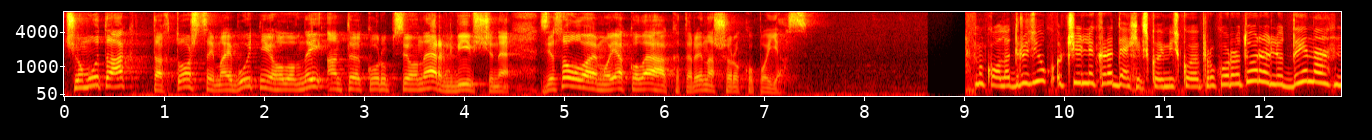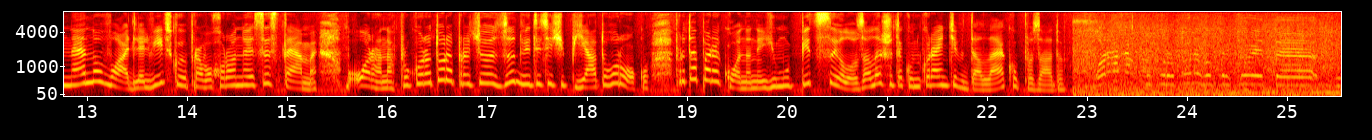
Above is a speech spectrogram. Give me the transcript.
Чому так? Та хто ж цей майбутній головний антикорупціонер Львівщини? З'ясовувала моя колега Катерина Широкопояс. Микола Друзюк, очільник Радехівської міської прокуратури, людина не нова для львівської правоохоронної системи. В органах прокуратури працює з 2005 року. Проте переконаний, йому під силу залишити конкурентів далеко позаду. В органах прокуратури ви працюєте ну,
